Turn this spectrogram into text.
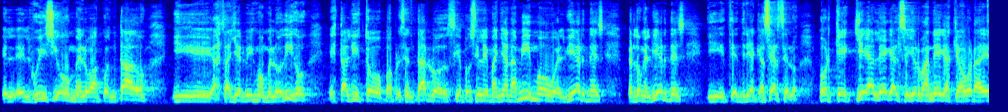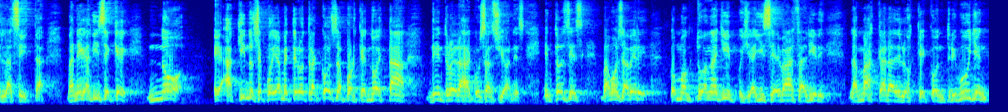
el, el, juicio, me lo ha contado y hasta ayer mismo me lo dijo, está listo para presentarlo, si es posible, mañana mismo o el viernes, perdón, el viernes, y tendría que hacérselo. Porque ¿qué alega el señor Vanegas que ahora es la cista? Vanegas dice que no aquí no se podía meter otra cosa porque no está dentro de las acusaciones. Entonces, vamos a ver cómo actúan allí, pues y ahí se va a salir la máscara de los que contribuyen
